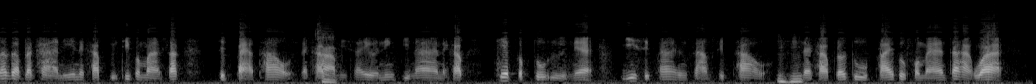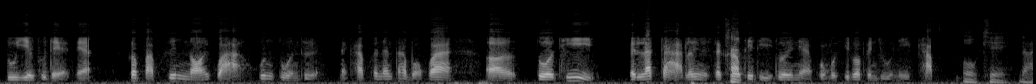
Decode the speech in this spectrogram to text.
ระดับราคานี้นะครับอยู่ที่ประมาณสัก 18 เท่านะครับครับมีไซส์ earning ปีหน้านะครับเทียบกับตัวอื่นเนี่ย25-30 เท่าอือฮึนะครับแล้วดู price performance ถ้าหากว่าดู year to date เนี่ยก็ปรับขึ้นน้อยกว่าหุ้นตัวอื่นนะครับ เพราะฉะนั้นถ้าบอกว่าเอ่อตัวที่ เป็นลักกาดแล้วอยู่ในเซกเตอร์ที่ดีด้วยเนี่ยผมก็คิดว่าเป็นยูนิคครับ โอเค ได้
